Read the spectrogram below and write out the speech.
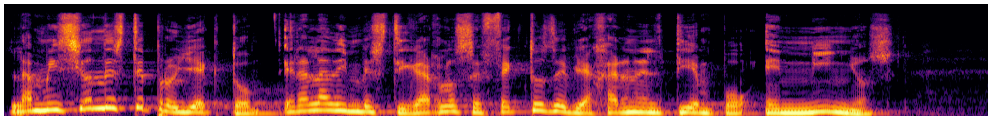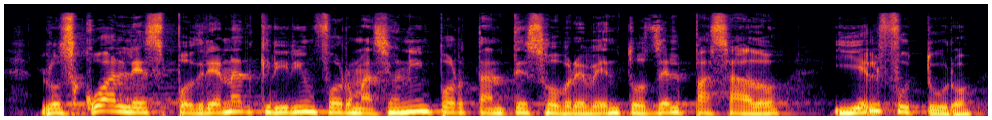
La misión de este proyecto era la de investigar los efectos de viajar en el tiempo en niños, los cuales podrían adquirir información importante sobre eventos del pasado y el futuro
